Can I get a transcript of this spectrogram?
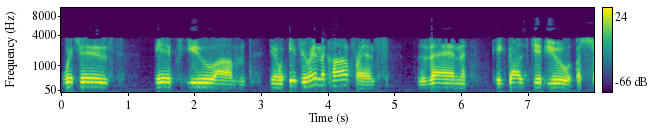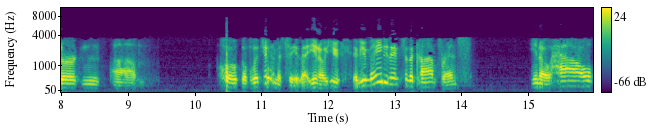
which is if you, um, you know, if you're in the conference, then it does give you a certain um, cloak of legitimacy. That you know, you if you made it into the conference, you know how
